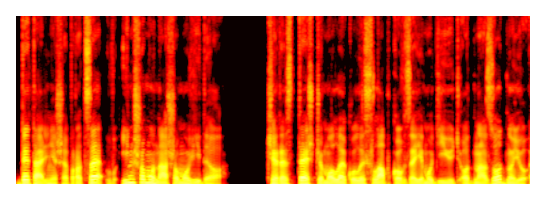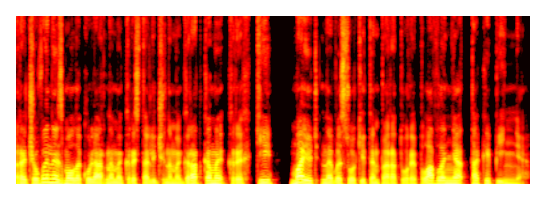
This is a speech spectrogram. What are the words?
Детальніше про це в іншому нашому відео. Через те, що молекули слабко взаємодіють одна з одною, речовини з молекулярними кристалічними ґратками крихкі, мають невисокі температури плавлення та кипіння.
